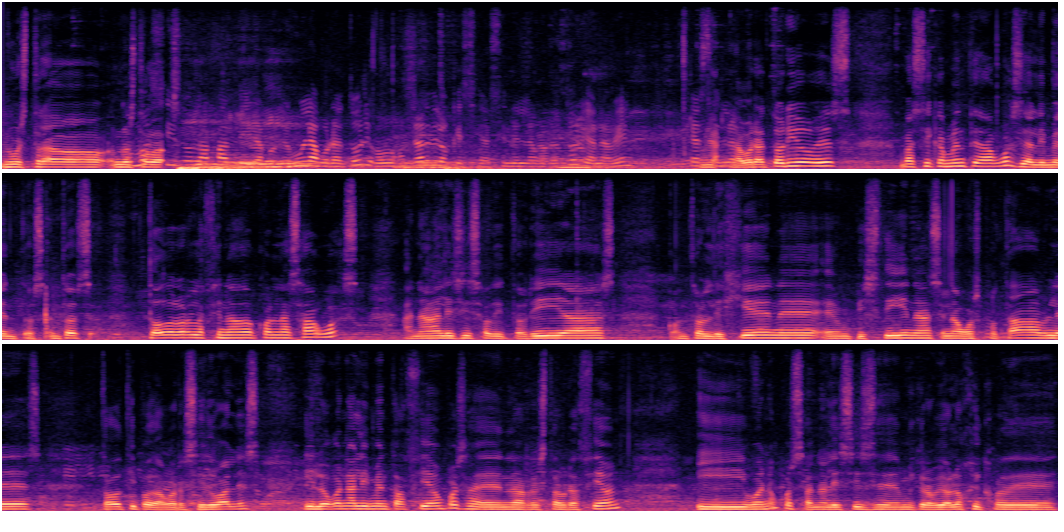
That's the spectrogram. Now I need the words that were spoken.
nuestra, nuestra... ¿Cómo ha sido la pandemia? Porque es un laboratorio, vamos a hablar de lo que se hace en el laboratorio, Anabel. El laboratorio es básicamente aguas y alimentos, entonces todo lo relacionado con las aguas, análisis, auditorías, control de higiene, en piscinas, en aguas potables, todo tipo de aguas residuales. Y luego en alimentación, pues en la restauración. Y bueno, pues análisis microbiológico de,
